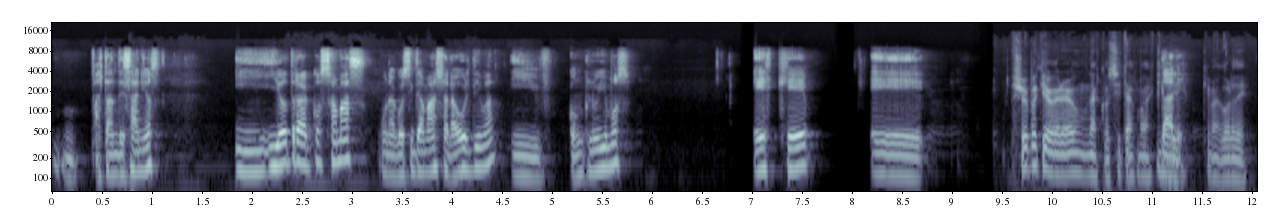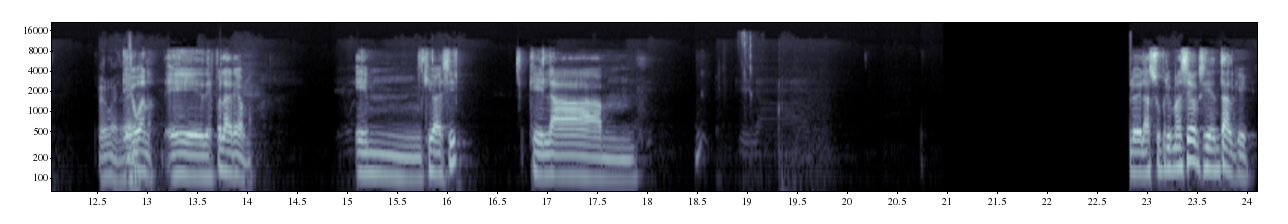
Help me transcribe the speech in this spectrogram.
bastantes años. Y, y, otra cosa más, una cosita más, ya la última, y concluimos, es que... Eh, Yo después quiero agregar unas cositas más que, Dale. que me acordé. Pero bueno, eh, bueno, eh, después la agregamos. Em, ¿Qué iba a decir? Que la... Lo de la supremacía occidental, que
